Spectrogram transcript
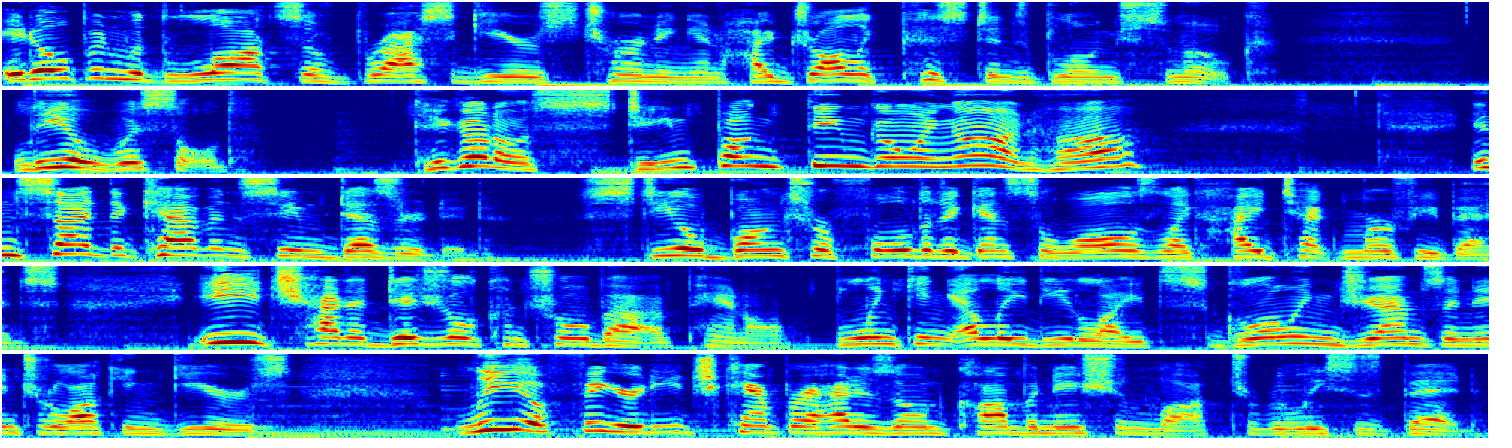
It opened with lots of brass gears turning and hydraulic pistons blowing smoke. Leo whistled. They got a steampunk theme going on, huh? Inside, the cabin seemed deserted. Steel bunks were folded against the walls like high tech Murphy beds. Each had a digital control panel, blinking LED lights, glowing gems, and interlocking gears. Leo figured each camper had his own combination lock to release his bed.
